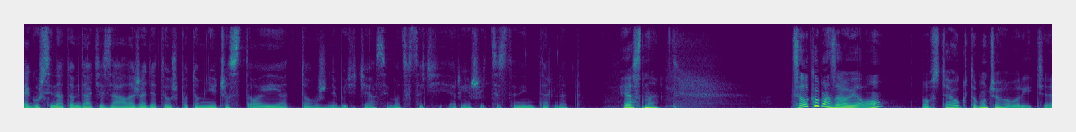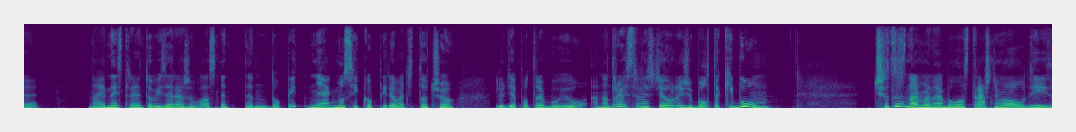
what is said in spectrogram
tak už si na tom dáte záležať a to už potom niečo stojí a to už nebudete asi moc chcieť riešiť cez ten internet. Jasné. Celkom ma zaujalo vo vzťahu k tomu, čo hovoríte, na jednej strane to vyzerá, že vlastne ten dopyt nejak musí kopírovať to, čo ľudia potrebujú a na druhej strane ste hovorili, že bol taký boom. Čo to znamená? Bolo strašne veľa ľudí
